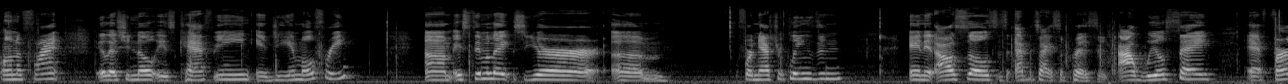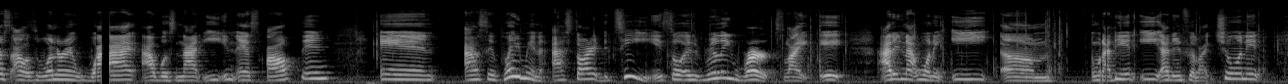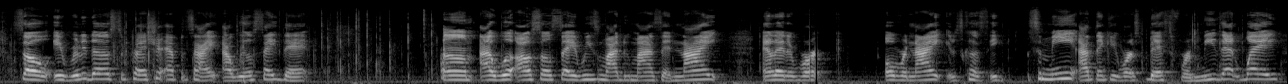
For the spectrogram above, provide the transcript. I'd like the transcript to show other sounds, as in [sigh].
On the front, it lets you know it's caffeine and GMO free. Um, it stimulates your um, for natural cleansing and it also is appetite suppressant. I will say at first I was wondering why I was not eating as often and I said, wait a minute, I started the tea. And so it really works. Like it I did not want to eat. Um when I did eat, I didn't feel like chewing it. So it really does suppress your appetite. I will say that. Um, I will also say reason why I do mine at night and let it work overnight is because it to me, I think it works best for me that way.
